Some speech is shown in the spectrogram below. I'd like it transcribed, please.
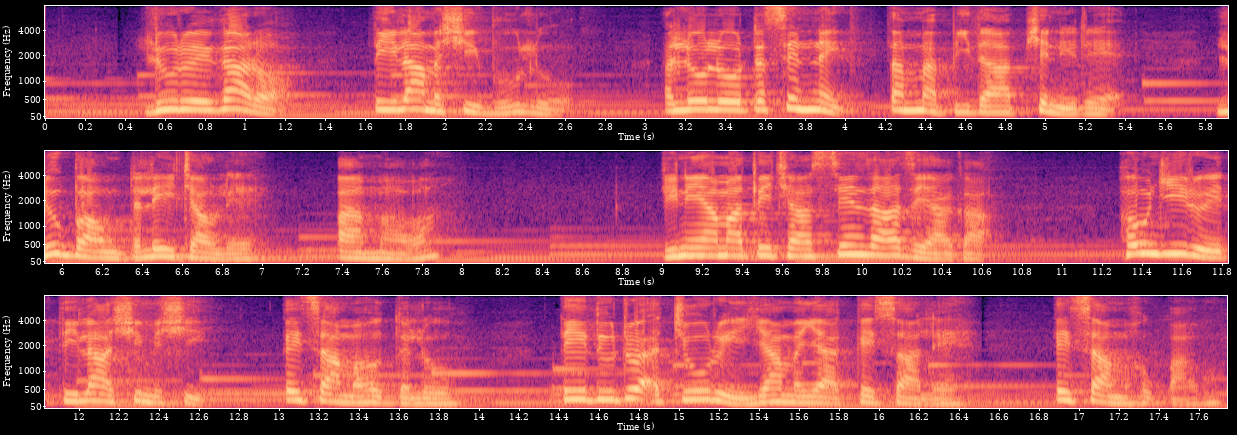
။လူတွေကတော့တီလာမရှိဘူးလို့အလိုလိုတစ်စစ်နှိပ်သတ်မှတ်ပြီးသားဖြစ်နေတဲ့ လူပောင်ဒလိကြောက်လဲပါမှာပါ။ဒီနေရာမှာတေချာစဉ်းစားစရာကဖုန်ကြီးတွေတီလရှိမရှိကိစ္စမဟုတ်တလို့တီသူတို့အကျိုးတွေရမရကိစ္စလဲကိစ္စမဟုတ်ပါဘူး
